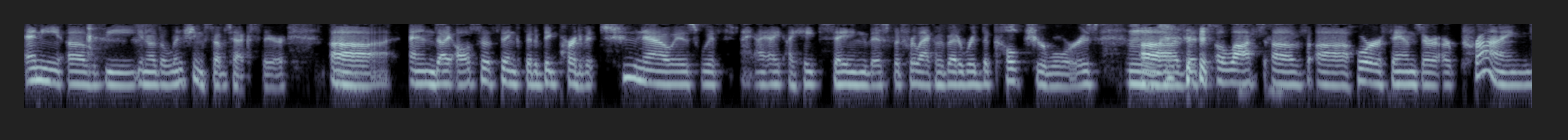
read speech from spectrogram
any of the, you know, the lynching subtext there. Uh, and I also think that a big part of it too now is with, I, I, hate saying this, but for lack of a better word, the culture wars Hmm. uh, that a lot of uh, horror fans are, are primed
